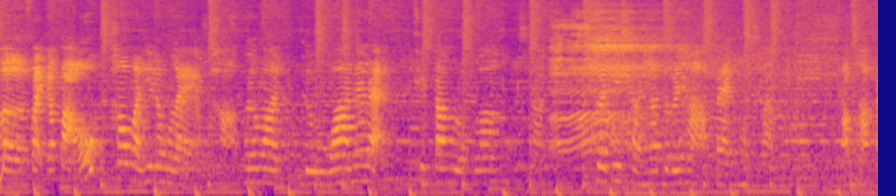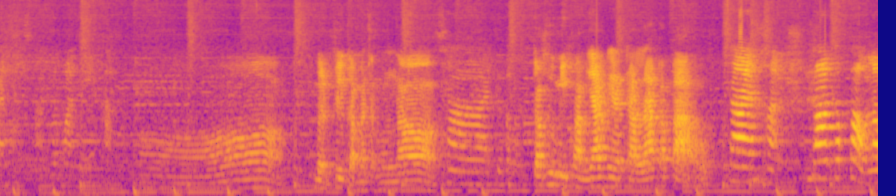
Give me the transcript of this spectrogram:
เอ่อใส่กระเป๋าเข้ามาที่โรงแรมค่ะ เพื่อมาดูว่าเนี่ยแหละที่ตั้งลกล่างของฉันเพื่อที่ฉันน่ะจะไปหาแฟนของฉันตามหาแฟนของฉันประมาณนี้ค่ะอ๋อเหมือนฟิลกลับมาจากเมืองนอก ใช่คือประมาณก็นั้นคือมีความยากในการลากกระเป๋า ใช่ค่ะลากกระเป๋าล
